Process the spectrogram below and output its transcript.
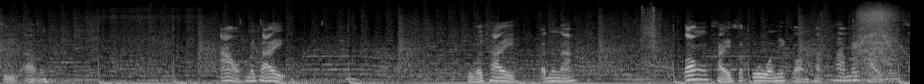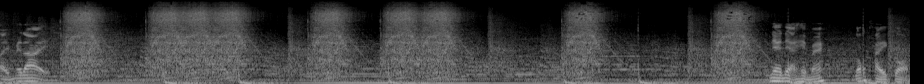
สี่อันอ้าวไม่ใช่ถือว่าใช่กันนึงนะ ต้องไขสกรูอันนี้ก่อนครับ ถ้าไม่ไขมันใส่ไม่ได้เนี่ยเนี่ยเห็นไหมต้องไขก่อน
